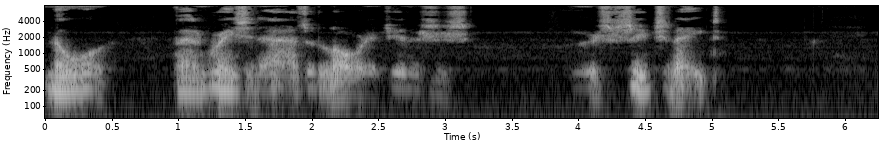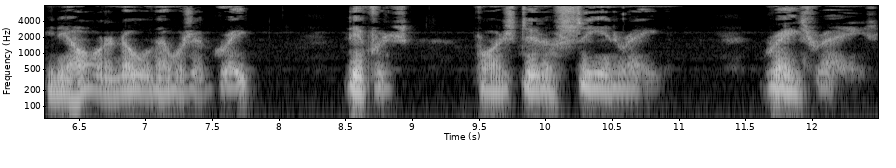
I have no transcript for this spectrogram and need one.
Noah found grace in the eyes of the Lord in Genesis verses 6 and 8. In the heart of Noah, there was a great difference, for instead of sin reigning, grace reigns.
